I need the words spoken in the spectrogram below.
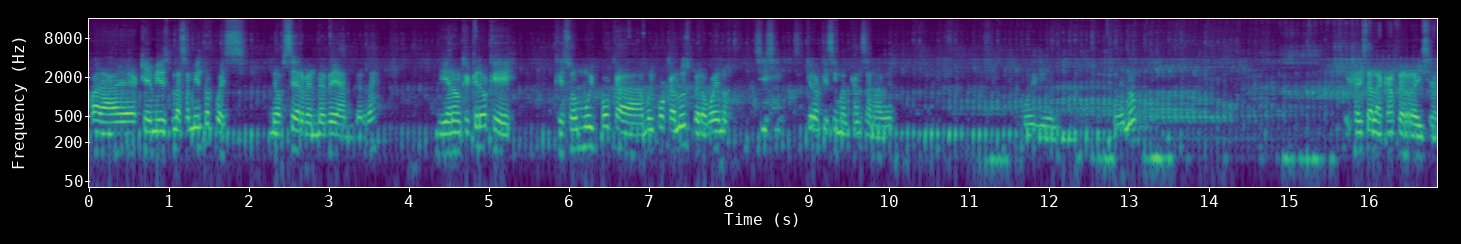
para que mi desplazamiento pues me observen, me vean, ¿verdad? Bien, aunque creo que, que son muy poca, muy poca luz, pero bueno, sí, sí, creo que sí me alcanzan a ver. Muy bien. Bueno. Pues ahí está la Café Racer.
